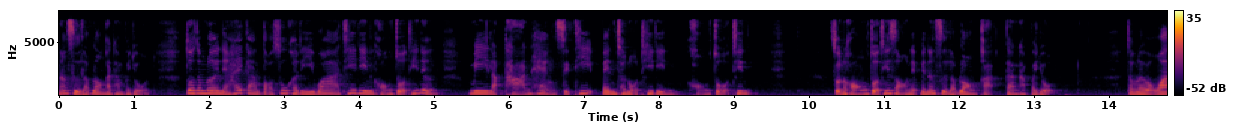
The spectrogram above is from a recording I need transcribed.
หนังสือรับรองการทำประโยชน์ ตัวจำเลยเนี่ยให้การต่อสู้คดีว่าที่ดินของโจทย์ที่ 1 มีหลักฐานแห่งสิทธิเป็นโฉนดที่ดินของโจทย์ที่ ส่วนของโจทย์ที่2เนี่ยเป็นหนังสือรับรองการทำประโยชน์จำเลยบอกว่า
